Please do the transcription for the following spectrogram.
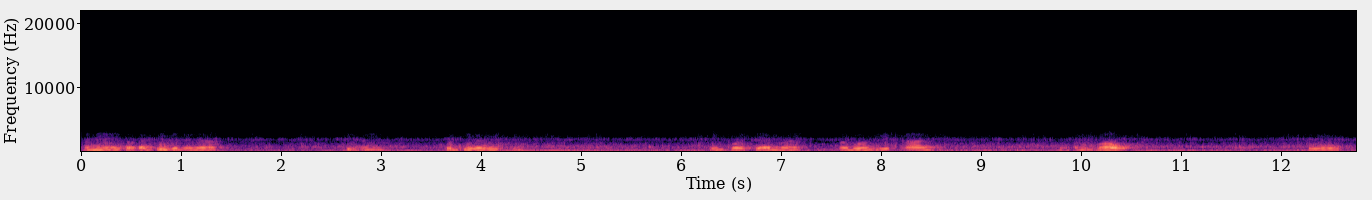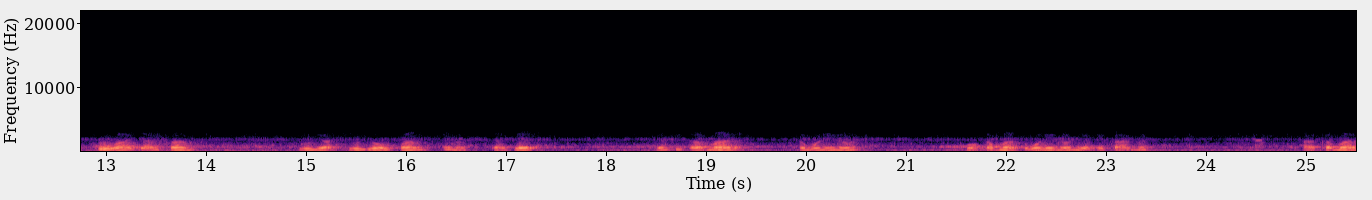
อันนี้ให้เข้ากันที่กันเลยนะที่ทางนี้คนที่ระลึกเป็นตัวแทนมามาเบื้องเหตุการณ์มาทำเล่าค รูครูอาจารย์ฟังครูอยากครูโยงฟังให้มันจ้าแจ้อย่างที่ครับมาน่ะกระบวนนอนพอครับมากระบวนนอนเรียกการมาหากลับมาก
